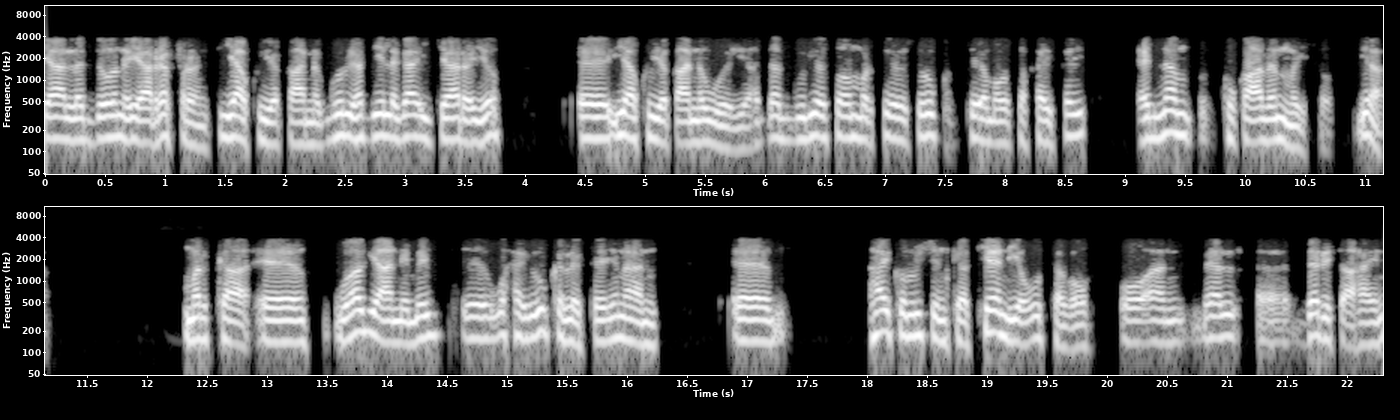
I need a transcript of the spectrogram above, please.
yaa la doonayaa reference yaa ku yaqaana guri haddii lagaa ijaarayo yaa ku yaqaano weeye. Haddaad guryo soo martay oo soo gubtay ama wasakhaysay cidna ku qaadan mayso. Ya. Marka waagii aan imid waxay u kaleftay inaan high commissionka kenya u tago oo aan meel daris ahayn.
